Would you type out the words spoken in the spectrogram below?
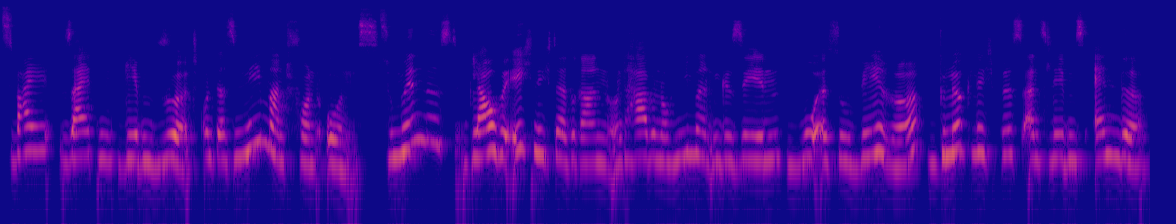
zwei Seiten geben wird und dass niemand von uns, zumindest glaube ich nicht daran und habe noch niemanden gesehen, wo es so wäre, glücklich bis ans Lebensende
